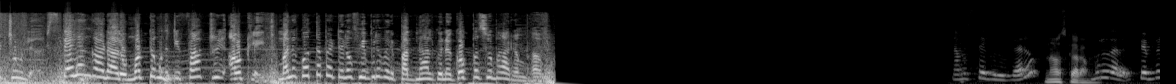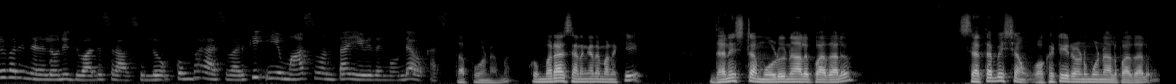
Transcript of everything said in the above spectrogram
జ్యువెలర్స్ తెలంగాణలో మొట్టమొదటి ఫ్యాక్టరీ అవుట్లెట్ మన కొత్తపేటలో ఫిబ్రవరి పద్నాలుగున గొప్ప శుభారంభం. నమస్తే గురుగారు. నమస్కారం. గురుగారు ఫిబ్రవరి నెలలోని ద్వాదశ రాశుల్లో కుంభరాశి వారికి ఈ మాసం అంతా ఏ విధంగా ఉండే అవకాశం? తప్పకుండా. కుంభరాశి అనగానే మనకి ధనిష్ట మూడు నాలుగు పాదాలు శతభిషం ఒకటి రెండు మూడు నాలుగు పాదాలు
